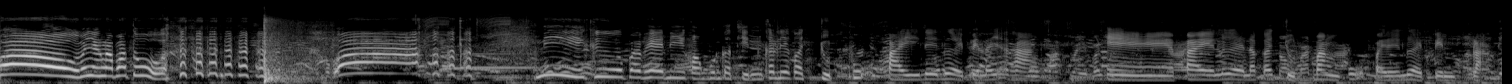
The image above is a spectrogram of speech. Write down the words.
ว้าวไม่ยังละพ่อตู้ว้าว คือประเพณีของบุญกระถินเขาเรียกว่าจุดพลุไปเรื่อยๆ เป็นระยะทางแห่ไปเรื่อย แล้วก็จุดบังพลุไปเรื่อยๆ เป็นประเพ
